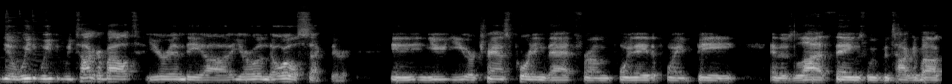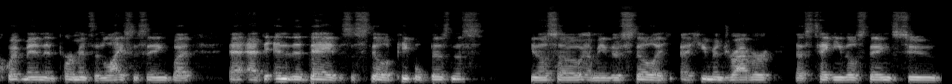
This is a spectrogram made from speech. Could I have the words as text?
you know, we, we, we talk about you're in the uh, you're in the oil sector, and, you you are transporting that from point A to point B. And there's a lot of things we've been talking about equipment and permits and licensing, but at, the end of the day, this is still a people business. You know, so I mean, there's still a, a human driver that's taking those things to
